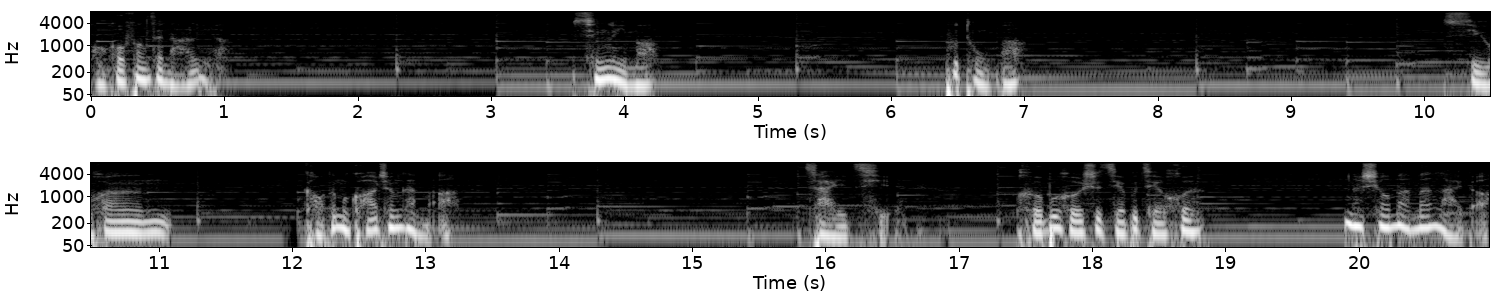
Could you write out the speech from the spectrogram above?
往后放在哪里啊？心里吗？不懂吗？喜欢，搞那么夸张干嘛？在一起，合不合适，结不结婚，那是要慢慢来的。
